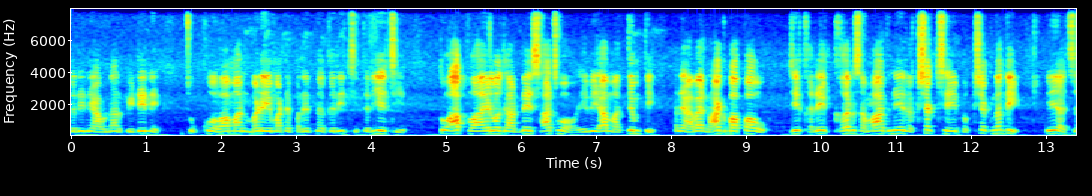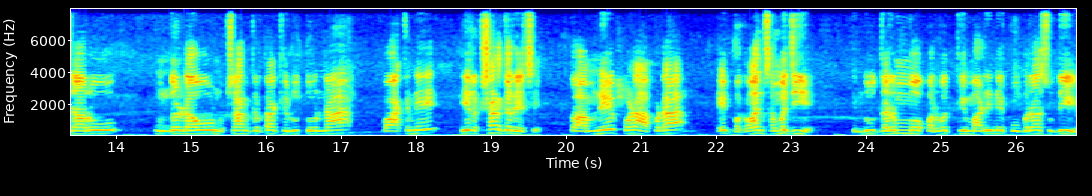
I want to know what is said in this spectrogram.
કરીને આવનાર પેઢીને ચોખ્ખું હવામાન મળે એ માટે પ્રયત્ન કરી કરીએ છીએ. તો આપ વાયેલો ઝાડને સાચવો એવી આ માધ્યમથી અને આવા નાગ બાપાઓ જે ખરેખર સમાજને રક્ષક છે, એ ભક્ષક નથી, એ હજારો ઉંદરડાઓ નુકસાન કરતા ખેડૂતોના પાકને એ રક્ષણ કરે છે. તો આમને પણ આપણા એક ભગવાન સમજીએ. હિન્દુ ધર્મ પર્વતથી માંડીને કોબરા સુધી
